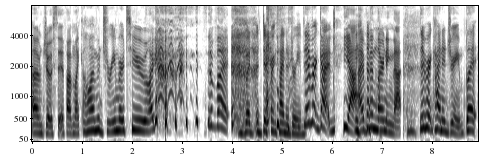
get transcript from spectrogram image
um, Joseph. I'm like, oh, I'm a dreamer too. Like, but But a different kind of dream. different kind. Yeah, I've been learning that different kind of dream. But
